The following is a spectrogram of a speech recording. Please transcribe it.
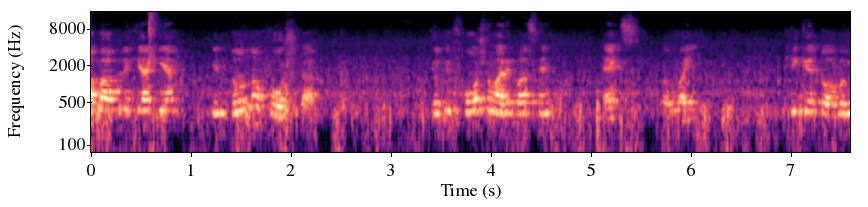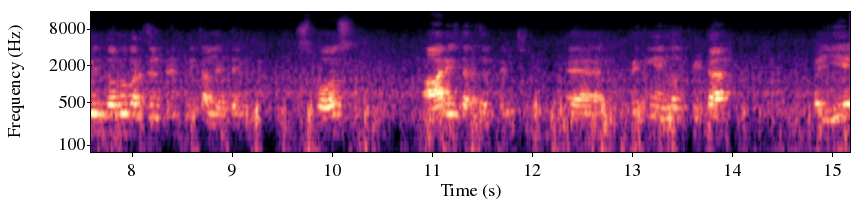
अब आपने क्या किया इन दोनों फोर्स का क्योंकि फोर्स हमारे पास है एक्स और वाई ठीक है तो अब हम इन दोनों का रिजल्टेंट निकाल लेते हैं suppose R is the resultant theta भाई ये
